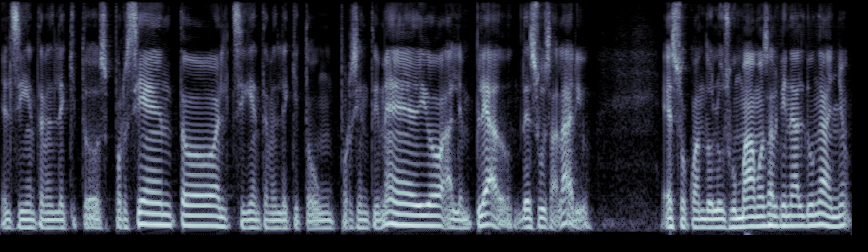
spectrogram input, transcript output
el siguiente mes le quitó 2%, el siguiente mes le quitó un por ciento y medio al empleado de su salario. Eso cuando lo sumamos al final de un año,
